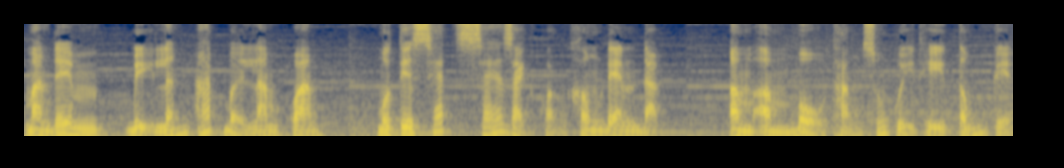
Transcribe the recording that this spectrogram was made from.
Màn đêm bị lấn át bởi lam quang. Một tia sét xé rạch khoảng không đen đặc, ầm ầm bổ thẳng xuống quỷ thi tống kiệt.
